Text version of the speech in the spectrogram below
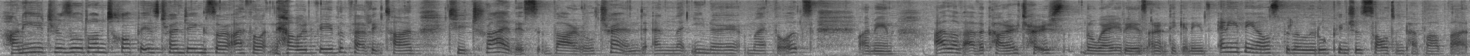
honey drizzled on top is trending. So I thought now would be the perfect time to try this viral trend and let you know my thoughts. I mean, I love avocado toast the way it is. I don't think it needs anything else but a little pinch of salt and pepper, but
